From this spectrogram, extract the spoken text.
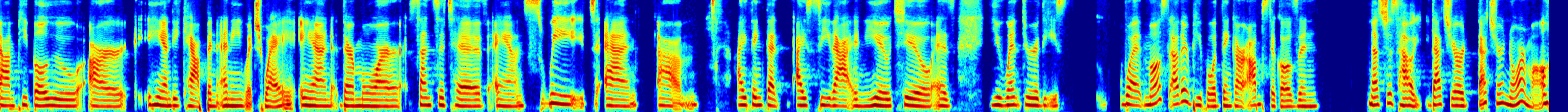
um, people who are handicapped in any which way, and they're more sensitive and sweet. And um, I think that I see that in you too, as you went through these what most other people would think are obstacles, and that's just how that's your that's your normal.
